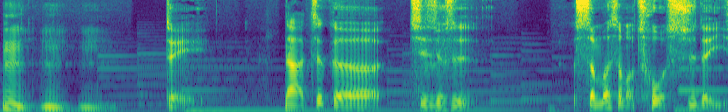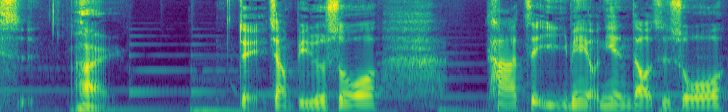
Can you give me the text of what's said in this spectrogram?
嗯嗯嗯，对。那这个其实就是什么什么措施的意思。嗨，对，像比如说，他这里面有念到是说。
